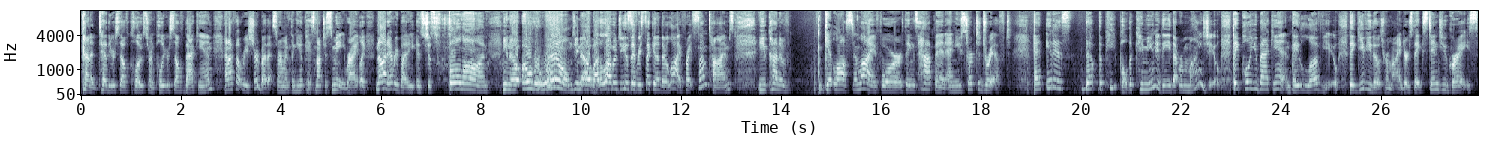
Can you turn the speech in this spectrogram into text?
kind of tether yourself closer and pull yourself back in. And I felt reassured by that sermon, thinking, okay, it's not just me, right? Like, not everybody is just full on, you know, overwhelmed, you know, by the love of Jesus every second of their life, right? Sometimes you kind of get lost in life or things happen and you start to drift. And it is the, the people, the community that reminds you. They pull you back in. They love you. They give you those reminders. They extend you grace.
